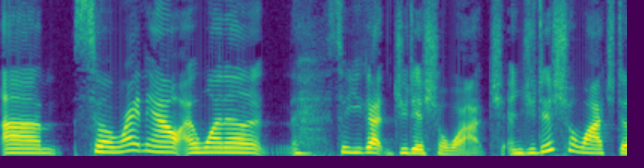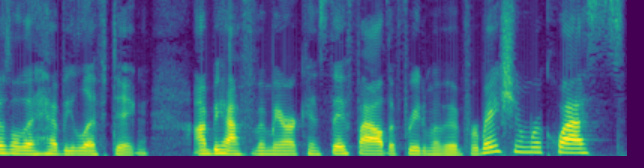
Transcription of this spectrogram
Um, so right now, I want to. So you got Judicial Watch, and Judicial Watch does all the heavy lifting on behalf of Americans. They file the Freedom of Information requests.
